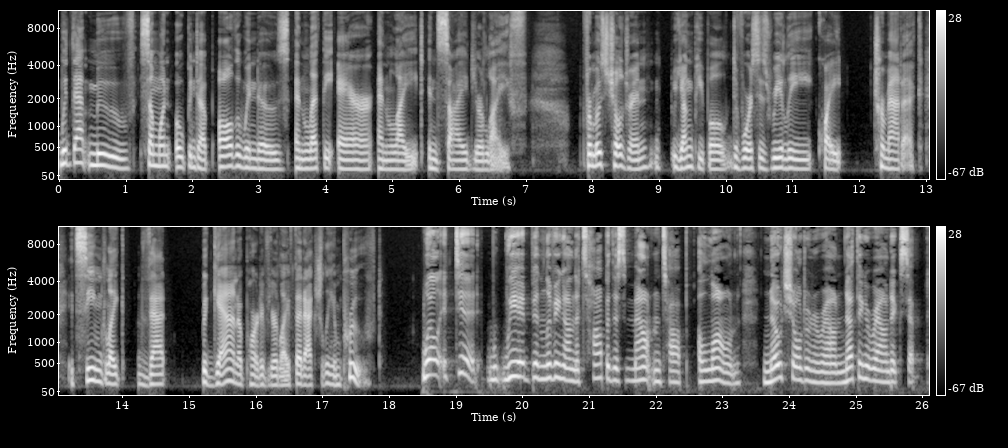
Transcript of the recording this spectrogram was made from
with that move, someone opened up all the windows and let the air and light inside your life. For most children, young people, divorce is really quite traumatic. It seemed like that began a part of your life that actually improved. Well, it did. We had been living on the top of this mountaintop alone, no children around, nothing around except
